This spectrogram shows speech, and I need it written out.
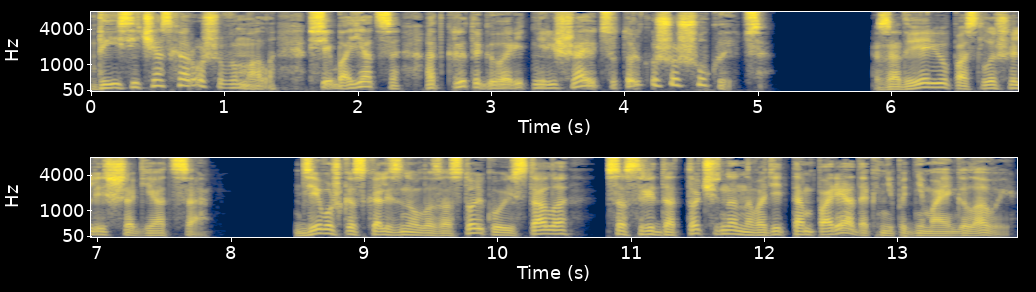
Да и сейчас хорошего мало. Все боятся, открыто говорить не решаются, только шушукаются. За дверью послышались шаги отца. Девушка скользнула за стойку и стала сосредоточенно наводить там порядок, не поднимая головы.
